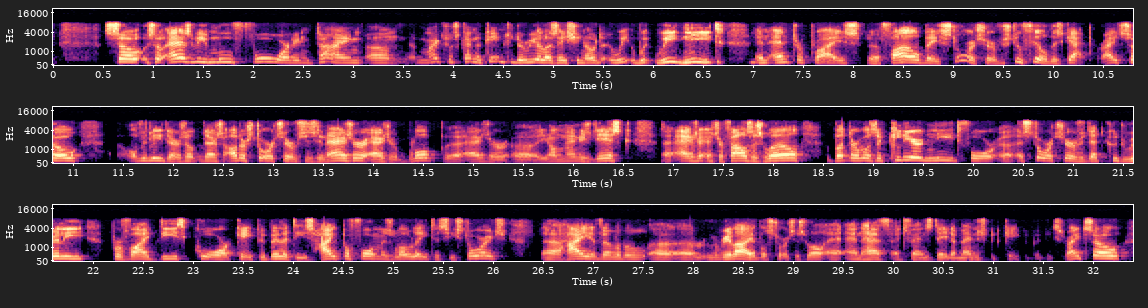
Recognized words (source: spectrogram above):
So, so as we move forward in time, um, Microsoft kind of came to the realization oh, that we, we, we need an enterprise uh, file-based storage service to fill this gap, right? So obviously there's a, there's other storage services in Azure, Azure Blob, uh, Azure uh, you know managed disk, uh, Azure Azure Files as well. But there was a clear need for a, a, storage service that could really provide these core capabilities: high performance, low latency storage, uh, high available, uh, reliable storage as well, and, and have advanced data management capabilities. Right. So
